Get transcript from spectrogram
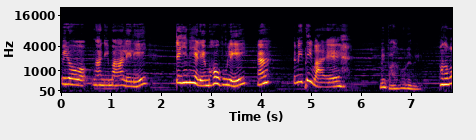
ပြီးတော့ငါနေမှာလေလေတရင်နဲ့လေမဟုတ်ဘူးလေဟမ်တမီးသိပါတယ်မင်းဘာလို့လဲမင်းဘာလို့မှ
